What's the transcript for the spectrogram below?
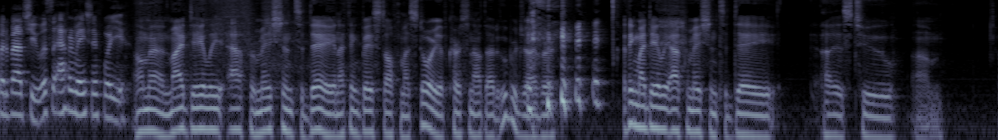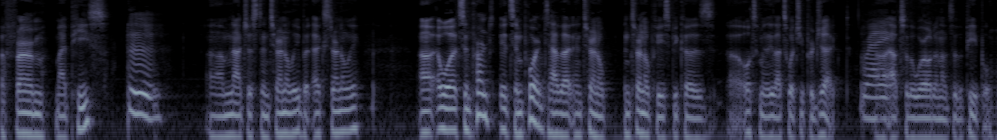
What about you? What's the affirmation for you? Oh man, my daily affirmation today, and I think based off my story of cursing out that Uber driver, I think my daily affirmation today uh, is to um, affirm my peace, um, not just internally but externally. Uh, well, it's important. It's important to have that internal internal peace because uh, ultimately that's what you project Right. uh, out to the world and out to the people.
